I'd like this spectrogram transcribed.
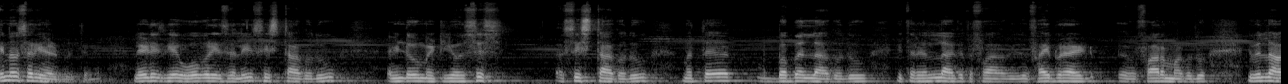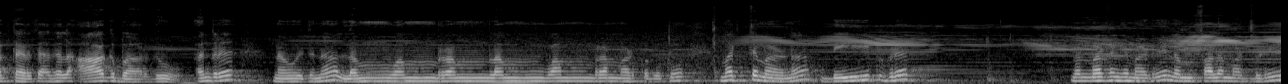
ಇನ್ನೊಂದು ಸರಿ ಹೇಳ್ಬಿಡ್ತೀನಿ ಲೇಡೀಸ್ಗೆ ಓವರೀಸಲ್ಲಿ ಸಿಸ್ಟ್ ಆಗೋದು ಎಂಡೋಮೆಟ್ರಿಯೋಸಿಸ್ ಸಿಸ್ಟ್ ಆಗೋದು, ಮತ್ತು ಬಬಲ್ ಆಗೋದು, ಈ ಥರ ಎಲ್ಲ ಆಗುತ್ತೆ. ಫಾ ಫೈಬ್ರಾಯ್ಡ್ ಫಾರ್ಮ್ ಆಗೋದು, ಇವೆಲ್ಲ ಆಗ್ತಾ ಇರುತ್ತೆ. ಅದೆಲ್ಲ ಆಗಬಾರ್ದು. ಅಂದರೆ ನಾವು ಇದನ್ನು ಲಂ, ವಂ, ರಂ, ಲಂ, ವಂ, ರಂ ಮಾಡ್ಕೋಬೇಕು. ಮತ್ತೆ ಮಾಡೋಣ ಡೀಪ್ ಬ್ರೆತ್ ನಾನು ಮಾಡ್ದಂಗೆ ಮಾಡಿರಿ ನಮ್ಮ ಫಾಲೋ ಮಾಡಿಬಿಡ್ರಿ.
